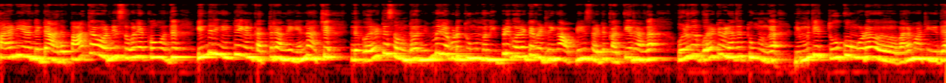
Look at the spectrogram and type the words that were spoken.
பழனி இருந்துட்டு அதை பார்த்த உடனே சுகன்யாக்கும் வந்து எந்திரிங்க எந்திரிங்கன்னு கத்துறாங்க. என்னாச்சு இந்த கொரட்டை சவுண்டை நிம்மதியாக கூட தூங்க முடியும் இப்படி கொரட்டை விடுறீங்க? அப்படின்னு சொல்லிட்டு கத்திடுறாங்க. ஒழுங்கா புரட்ட விடாத தூங்குங்க. நிம்மதியாக தூக்கம் கூட வரமாட்டேங்குது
